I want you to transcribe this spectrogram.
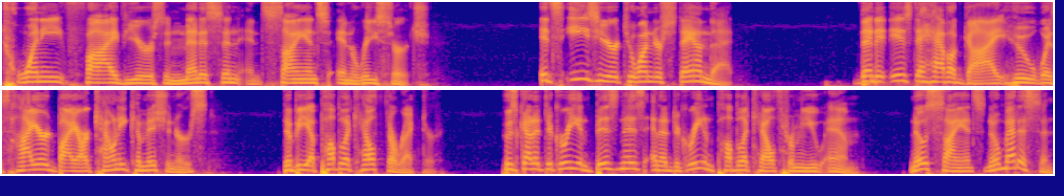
25 years in medicine and science and research. It's easier to understand that than it is to have a guy who was hired by our county commissioners to be a public health director who's got a degree in business and a degree in public health from UM. No science, no medicine.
